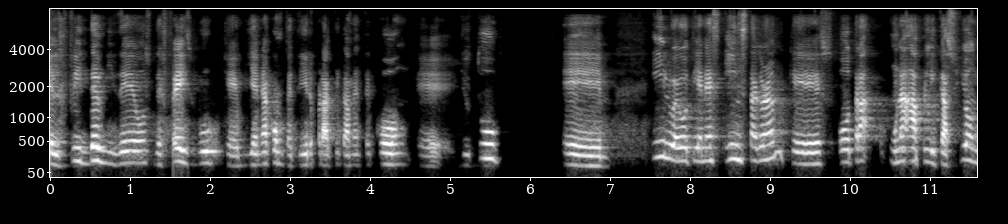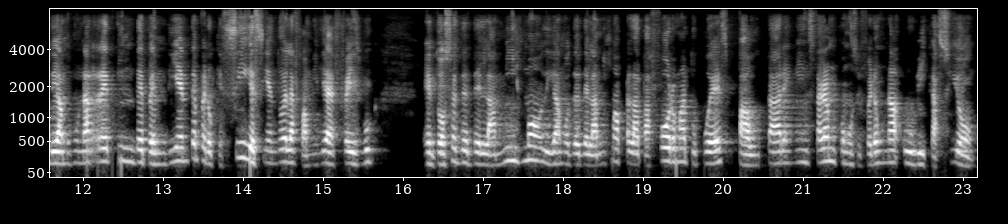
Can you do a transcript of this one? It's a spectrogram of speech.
el feed de videos de Facebook, que viene a competir prácticamente con eh, YouTube. Eh, y luego tienes Instagram, que es otra, una aplicación, digamos, una red independiente, pero que sigue siendo de la familia de Facebook, entonces, desde la misma, digamos, desde la misma plataforma, tú puedes pautar en Instagram como si fuera una ubicación.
